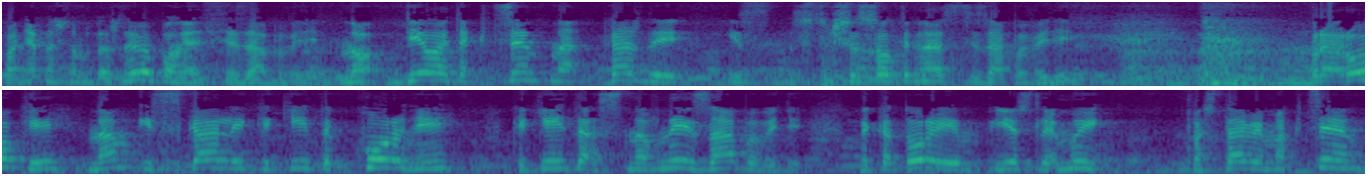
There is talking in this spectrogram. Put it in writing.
Понятно, что мы должны выполнять все заповеди, но делать акцент на каждой из 613 заповедей. Пророки нам искали какие-то корни, какие-то основные заповеди, на которые, если мы поставим акцент,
